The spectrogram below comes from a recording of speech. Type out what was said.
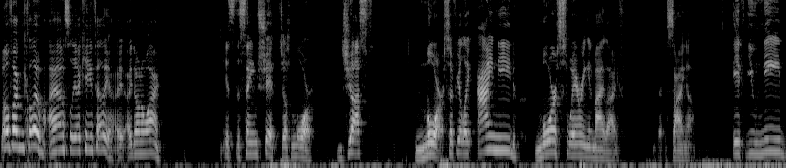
No fucking clue. I honestly I can't tell you. I, I don't know why. It's the same shit, just more. Just more. So if you're like, I need more swearing in my life, uh, sign up. If you need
